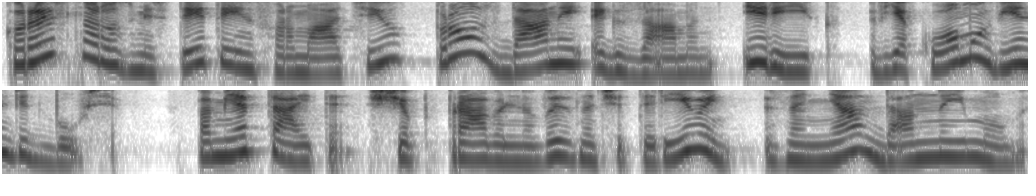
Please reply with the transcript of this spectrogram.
корисно розмістити інформацію про зданий екзамен і рік, в якому він відбувся. Пам'ятайте, щоб правильно визначити рівень знання даної мови.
